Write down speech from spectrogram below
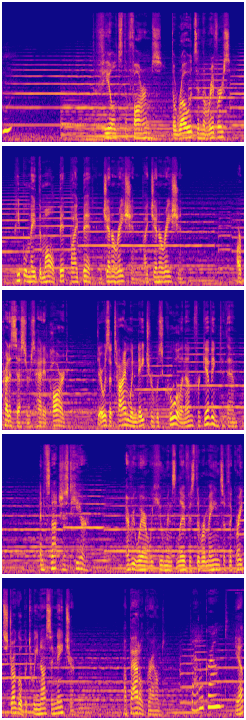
Hmm? The fields, the farms, the roads, and the rivers, people made them all bit by bit, generation by generation. Our predecessors had it hard. There was a time when nature was cruel and unforgiving to them. And it's not just here. Everywhere we humans live is the remains of the great struggle between us and nature. A battleground. Battleground? Yep.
